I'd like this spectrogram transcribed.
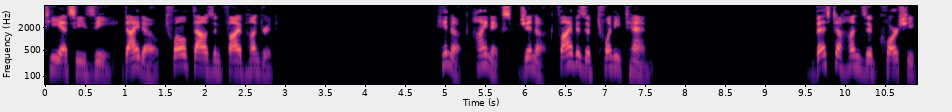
Tsez, Dido, 12,500 Hinuk, Hynux, Jinuk, 5 as of 2010 Bezhta Hunzib Kwarshi.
